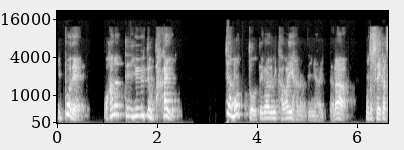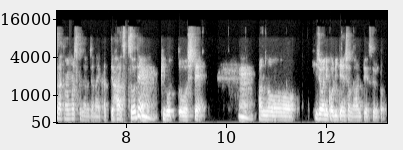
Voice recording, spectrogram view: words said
一方で、お花って言うても高いよ。じゃあもっとお手軽に可愛い花が手に入ったら、もっと生活が楽しくなるんじゃないかっていう発想でうんピボットをして、うん。あの非常にこうリテンションが安定すると。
